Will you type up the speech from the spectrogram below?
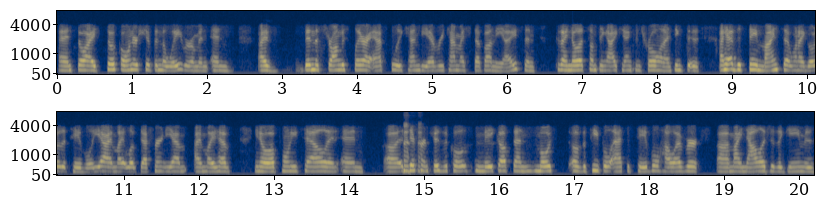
And so I took ownership in the weight room, and and I've been the strongest player I absolutely can be every time I step on the ice, and because I know that's something I can control. And I think that I have the same mindset when I go to the table. Yeah, I might look different. Yeah, I might have you know a ponytail and and uh, a different physical makeup than most of the people at the table. However, uh, my knowledge of the game is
